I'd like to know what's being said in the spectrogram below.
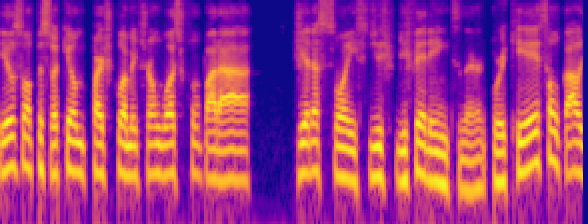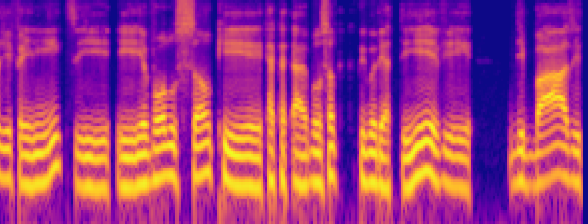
eu sou uma pessoa que eu particularmente não gosto de comparar gerações di diferentes, né? Porque são carros diferentes e, e evolução que a evolução que a categoria teve, de base,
